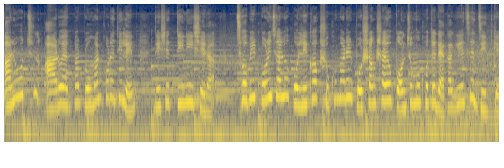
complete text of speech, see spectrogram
আলু অর্জুন আরও একবার প্রমাণ করে দিলেন দেশে তিনি সেরা। ছবির পরিচালক ও লেখক সুকুমারের প্রশংসায়ও পঞ্চমুখ হতে দেখা গিয়েছে জিতকে।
